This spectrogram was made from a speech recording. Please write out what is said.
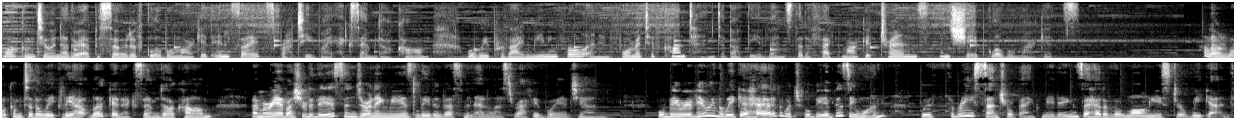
Welcome to another episode of Global Market Insights brought to you by XM.com, where we provide meaningful and informative content about the events that affect market trends and shape global markets. Hello, and welcome to the weekly outlook at XM.com. I'm Maria Bashardis, and joining me is lead investment analyst Rafi Boyadjian. We'll be reviewing the week ahead, which will be a busy one, with three central bank meetings ahead of the long Easter weekend.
